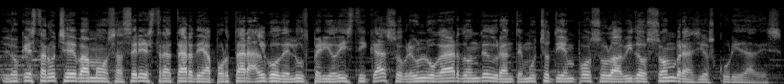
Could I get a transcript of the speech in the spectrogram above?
Lo que esta noche vamos a hacer es tratar de aportar algo de luz periodística sobre un lugar donde durante mucho tiempo solo ha habido sombras y oscuridades.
